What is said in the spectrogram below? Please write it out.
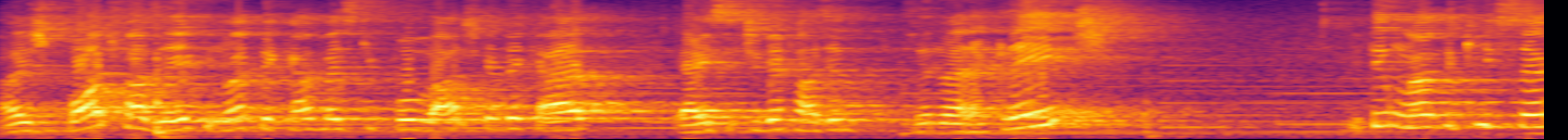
a gente pode fazer que não é pecado, mas que o povo acha que é pecado. E aí, se estiver fazendo, você não era crente? E tem um lado que isso é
